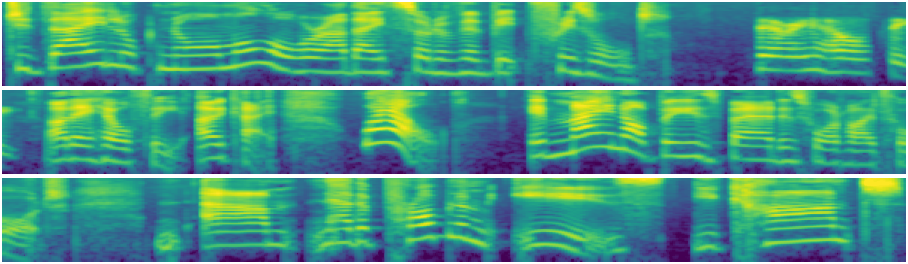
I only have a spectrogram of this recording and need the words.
do they look normal or are they sort of a bit frizzled? Very healthy. Are they healthy? Okay. Well, it may not be as bad as what I thought. Um, now, the problem is you can't,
